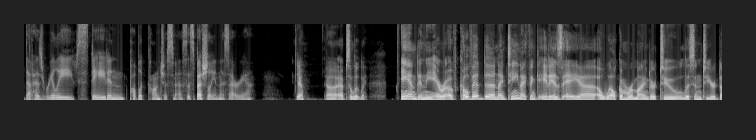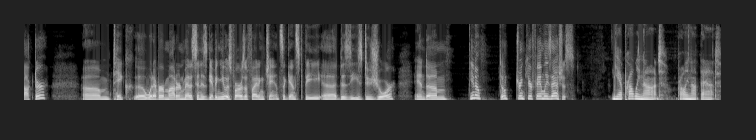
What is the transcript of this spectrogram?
that has really stayed in public consciousness, especially in this area. yeah uh, absolutely and in the era of COVID 19, I think it is a, uh, a welcome reminder to listen to your doctor. Um, take uh, whatever modern medicine is giving you as far as a fighting chance against the uh, disease du jour. And, um, you know, don't drink your family's ashes. Yeah, probably not. Probably not that.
